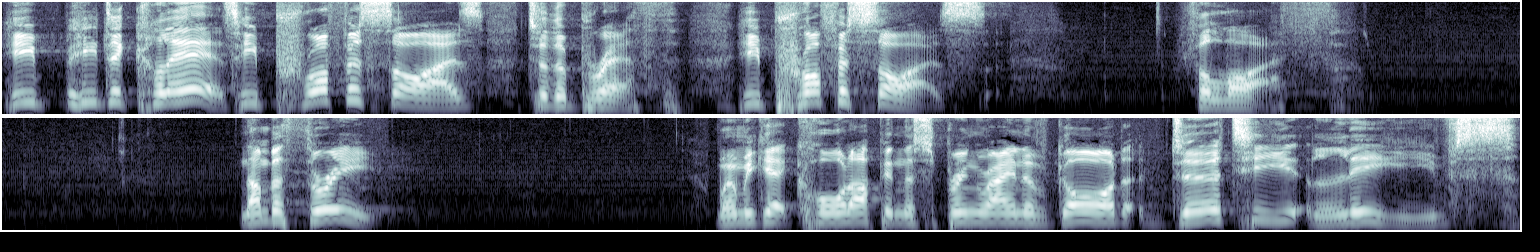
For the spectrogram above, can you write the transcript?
He, he declares, he prophesies to the breath, he prophesies for life. Number three, when we get caught up in the spring rain of God, dirty leaves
